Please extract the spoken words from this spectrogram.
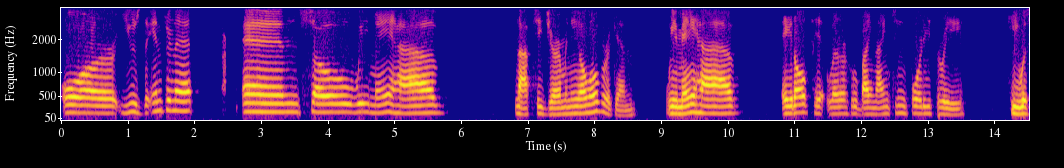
or use the internet, and so we may have Nazi Germany all over again. We may have Adolf Hitler, who by 1943 he was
